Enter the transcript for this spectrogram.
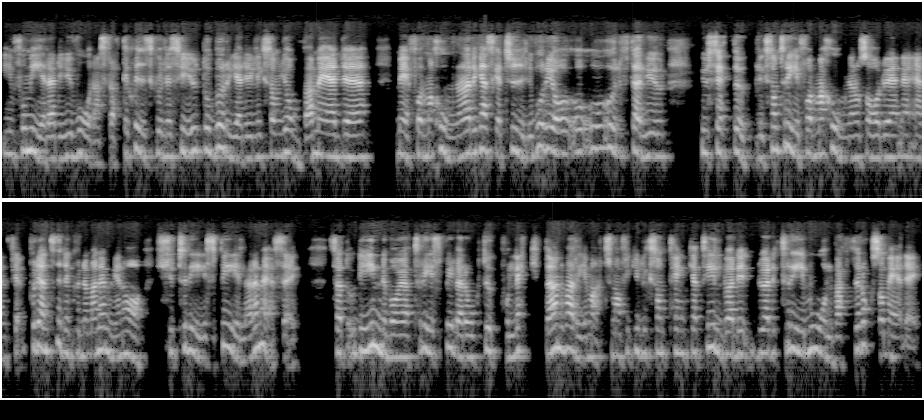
informerade hur vår strategi skulle se ut och började liksom jobba med, eh, med formationerna. Det är ganska tydligt, både jag och, och Ulf, där hur, hur sätta upp liksom tre formationer och så har du en, en, På den tiden kunde man nämligen ha 23 spelare med sig. Så att, det innebar ju att tre spelare åkte upp på läktaren varje match. Man fick ju liksom tänka till. Du hade, du hade tre målvakter också med dig.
